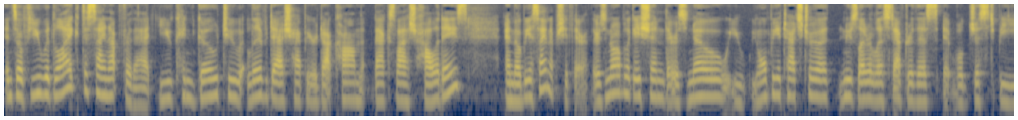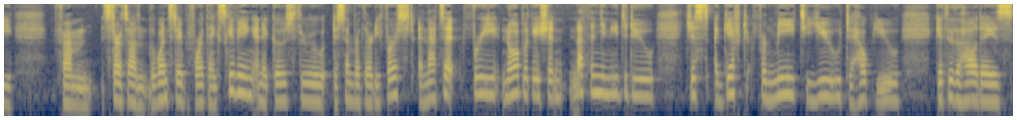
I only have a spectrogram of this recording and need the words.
And so if you would like to sign up for that, you can go to live-happier.com backslash holidays and there'll be a sign up sheet there. There's no obligation. There's no, you, you won't be attached to a newsletter list after this. It will just be from starts on the Wednesday before Thanksgiving and it goes through December 31st and that's it free no obligation nothing you need to do just a gift from me to you to help you get through the holidays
